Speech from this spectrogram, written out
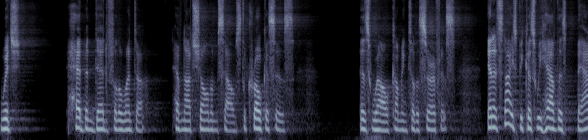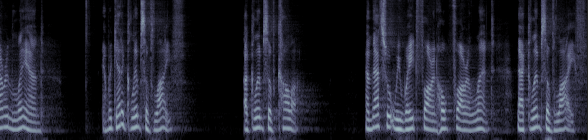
which had been dead for the winter, have not shown themselves. The crocuses as well coming to the surface. And it's nice because we have this barren land and we get a glimpse of life, a glimpse of color. And that's what we wait for and hope for in Lent that glimpse of life,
